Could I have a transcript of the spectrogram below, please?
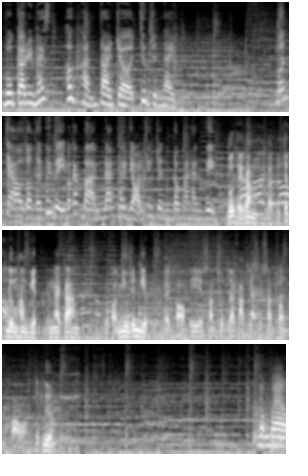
Vocarimex hân hạnh tài trợ chương trình này. Mến chào toàn thể quý vị và các bạn đang theo dõi chương trình Đồng hành hàng Việt. Tôi thấy rằng là cái chất lượng hàng Việt ngày càng và có nhiều doanh nghiệp để có cái sản xuất ra các cái sản phẩm có chất lượng. Đồng bào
